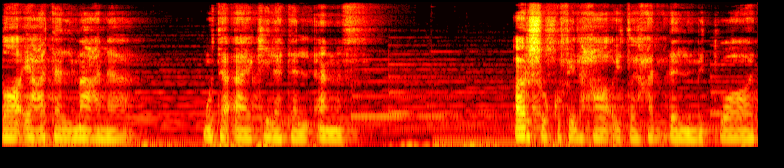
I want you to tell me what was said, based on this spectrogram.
ضائعة المعنى متآكلة الأنف. أرشق في الحائط حد المتواد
